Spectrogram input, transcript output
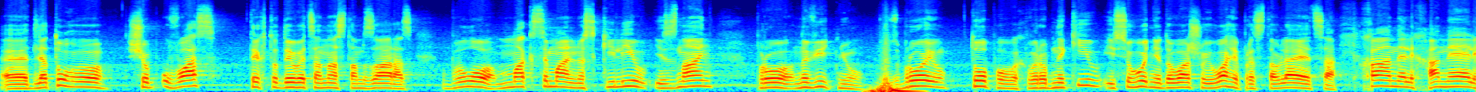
Е, Для того, щоб у вас, тих, хто дивиться нас там зараз, було максимально скілів і знань про новітню зброю топових виробників. І сьогодні до вашої уваги представляється Ханель, Ханель,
